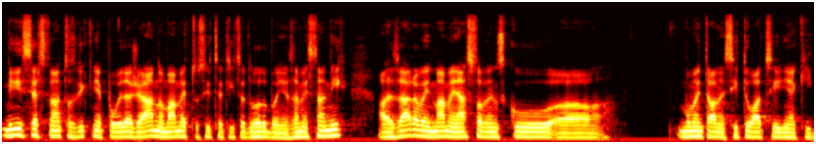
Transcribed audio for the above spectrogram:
ministerstvo na to zvykne povedať, že áno, máme tu síce týchto dlhodobo nezamestnaných, ale zároveň máme na Slovensku uh, momentálnej situácii nejakých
